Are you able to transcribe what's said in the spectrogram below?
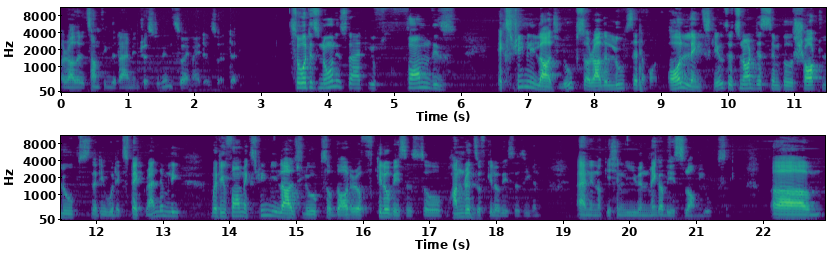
or rather it is something that I am interested in. So, I might as well tell you. So, what is known is that you form these extremely large loops or rather loops at all length scales. It is not just simple short loops that you would expect randomly, but you form extremely large loops of the order of kilobases. So, hundreds of kilobases even and in occasionally even megabase long loops. Um,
